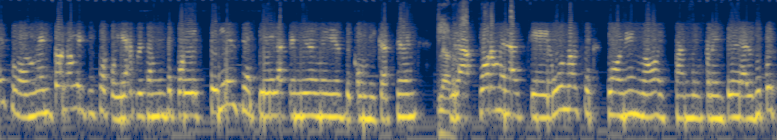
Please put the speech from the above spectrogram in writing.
en su momento no me quiso apoyar precisamente por la experiencia que él ha tenido en medios de comunicación, Claro. la forma en la que uno se expone, ¿no? Estando enfrente de algo, pues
